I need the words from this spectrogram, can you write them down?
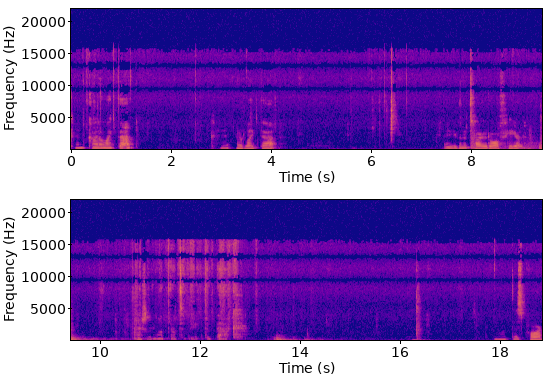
Okay, kind of like that. Okay, I like that. And you're going to tie it off here. I Actually, want that to be at the back. You want this part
